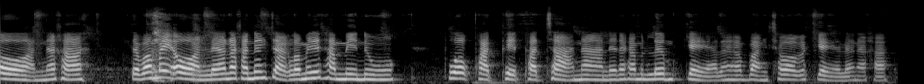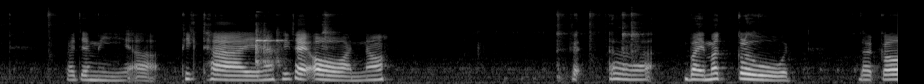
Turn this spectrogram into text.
อ่อนนะคะ แต่ว่าไม่อ่อนแล้วนะคะ เนื่องจากเราไม่ได้ทำเมนูพวกผัดเผ็ดผัดฉานานเลยนะคะ มันเริ่มแก่แล้วนะคะบางช่อก็แก่แล้วนะคะ ก็จะมีเอ่อพริกไทยนะพริกไทยอ่อนเนาะเอ่อใบมะกรูด แล้วก็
